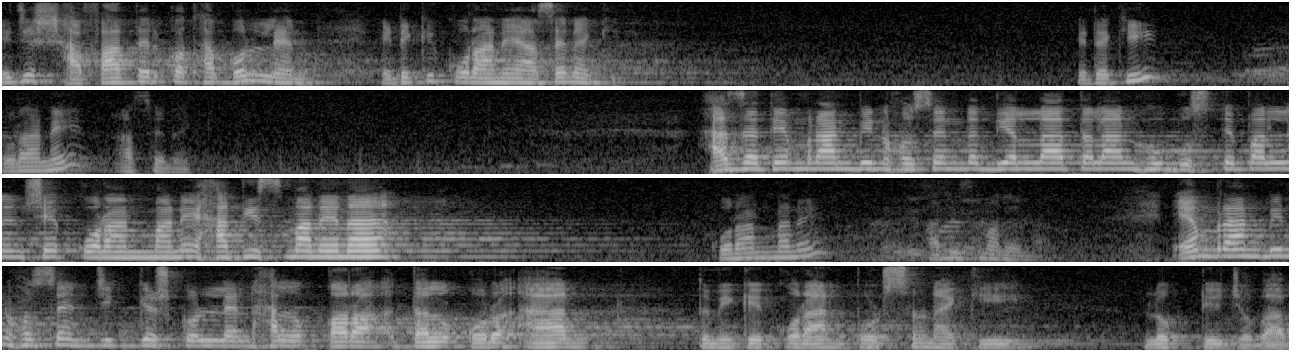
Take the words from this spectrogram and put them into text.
এই যে সাফাতের কথা বললেন, এটা কি কোরআনে আছে নাকি? এটা কি কোরআনে আছে নাকি? হাজরত ইমরান বিন হোসেন রাদি আল্লাহ তালানহু বুঝতে পারলেন, সে কোরআন মানে হাদিস মানে না। কোরআন মানে হাদিস মানে না। ইমরান বিন হোসেন জিজ্ঞেস করলেন, হাল করাতাল কোরআন? তুমি কি কোরআন পড়ছো নাকি? লোকটি জবাব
